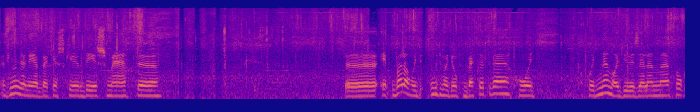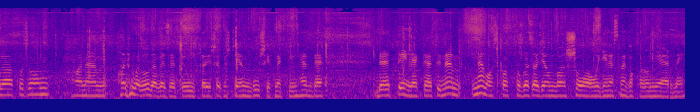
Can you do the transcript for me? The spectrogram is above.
Ez nagyon érdekes kérdés, mert ö, ö, én valahogy úgy vagyok bekötve, hogy, hogy nem a győzelemmel foglalkozom, hanem, hanem az oda vezető úttal, és most ilyen bullshitnek tűnhet, de, de tényleg, tehát hogy nem, nem az kattog az agyamban soha, hogy én ezt meg akarom nyerni,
